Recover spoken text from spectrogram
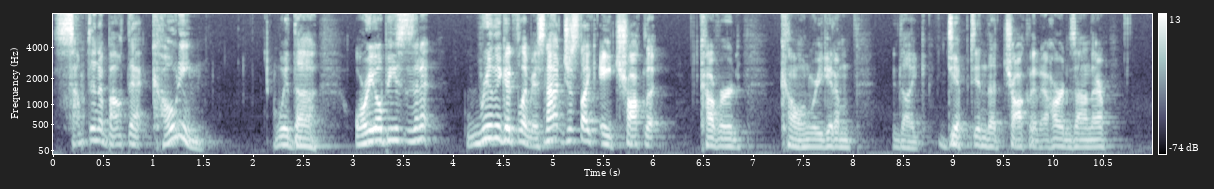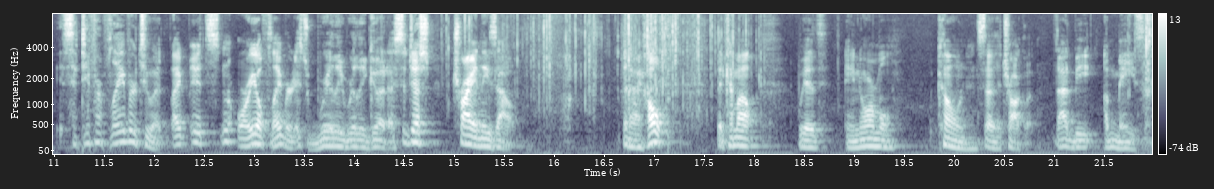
Something about that coating with the Oreo pieces in it, really good flavor. It's not just like a chocolate covered cone where you get them like dipped in the chocolate and it hardens on there. It's a different flavor to it. Like it's an Oreo flavored. It's really, really good. I suggest trying these out. And I hope they come out with a normal cone instead of the chocolate. That'd be amazing.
